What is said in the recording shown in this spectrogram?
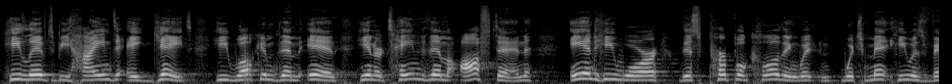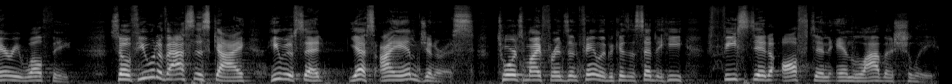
He lived behind a gate, he welcomed them in, he entertained them often, and he wore this purple clothing, which, which meant he was very wealthy. So if you would have asked this guy, he would have said, Yes, I am generous towards my friends and family because it said that he feasted often and lavishly.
